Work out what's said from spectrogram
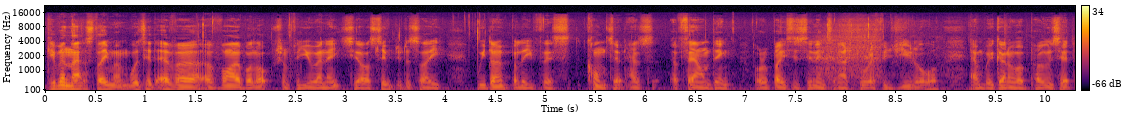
Given that statement, was it ever a viable option for UNHCR simply to say we don't believe this concept has a founding or a basis in international refugee law, and we're going to oppose it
